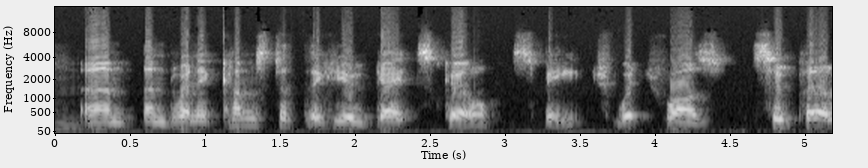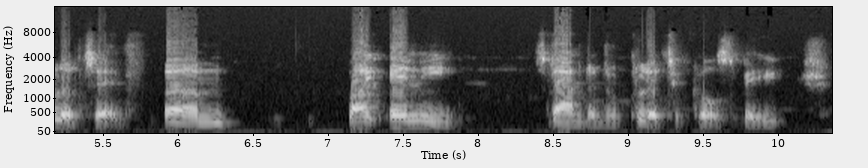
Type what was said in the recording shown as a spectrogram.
Mm. Um, and when it comes to the Hugh Gaitskell speech, which was superlative um, by any standard of political speech,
